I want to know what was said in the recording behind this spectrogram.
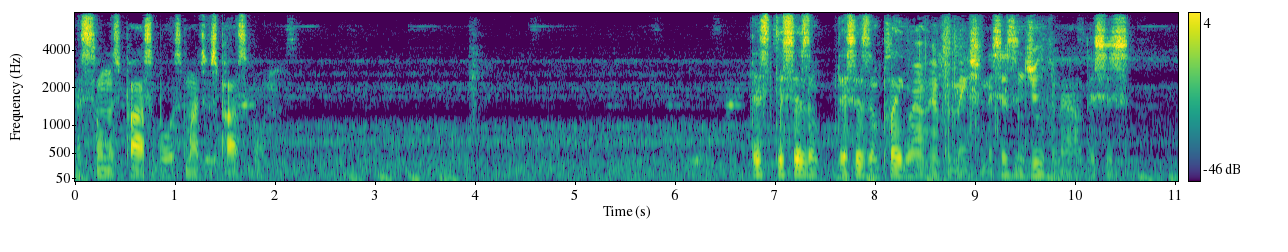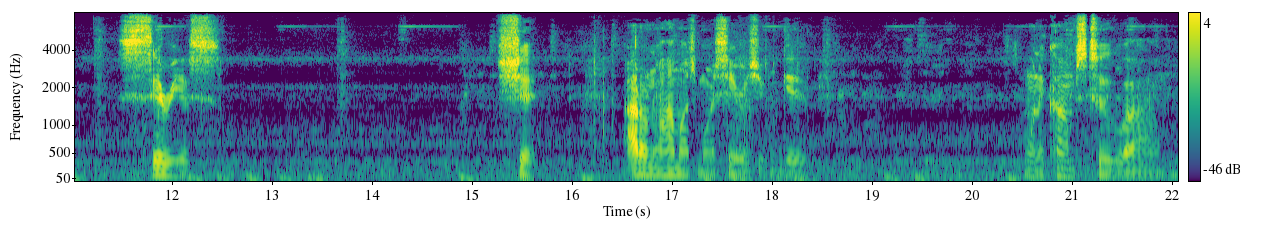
as soon as possible, as much as possible. This this isn't this isn't playground information. This isn't juvenile. This is serious shit. I don't know how much more serious you can get when it comes to um,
